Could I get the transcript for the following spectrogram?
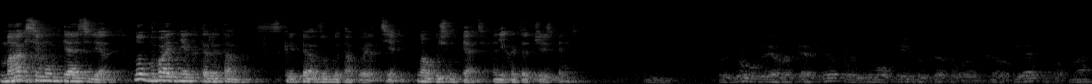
На 5 лет. Максимум 5 лет. Ну, бывает некоторые там, скрипя зубы, там говорят 7, но обычно 5. Они хотят через 5. Мгм. То есть, грубо говоря, за 5 лет его прибыль с этого мероприятия должна...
